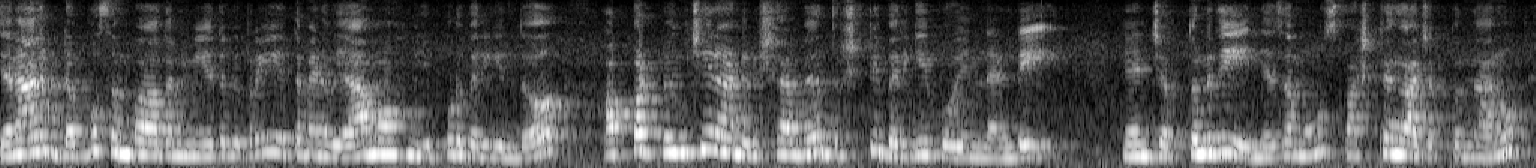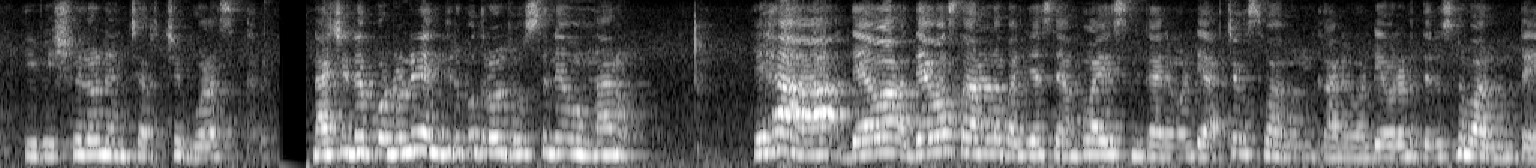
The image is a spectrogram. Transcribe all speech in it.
జనాలకు డబ్బు సంపాదన మీద విపరీతమైన వ్యామోహం ఎప్పుడు పెరిగిందో అప్పటి నుంచి ఇలాంటి విషయాల మీద దృష్టి పెరిగిపోయిందండి. నేను చెప్తున్నది నిజము స్పష్టంగా చెప్తున్నాను. ఈ విషయంలో నేను చర్చకు కూడా సిద్ధమే. నా చిన్నప్పటి నుండి నేను తిరుపతిలో చూస్తూనే ఉన్నాను. ఇహ దేవ దేవస్థానంలో పనిచేసే ఎంప్లాయీస్ని కానివ్వండి అర్చక స్వామిని కానివ్వండి ఎవరైనా తెలిసిన వాళ్ళు ఉంటే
